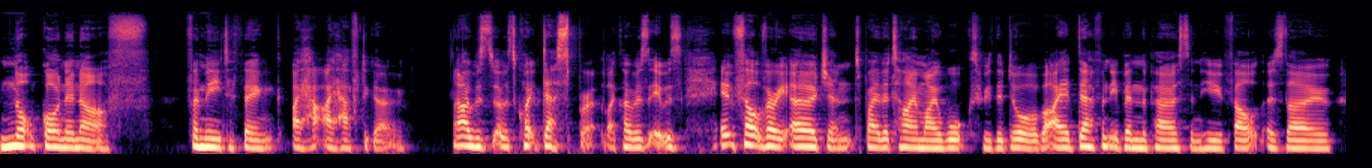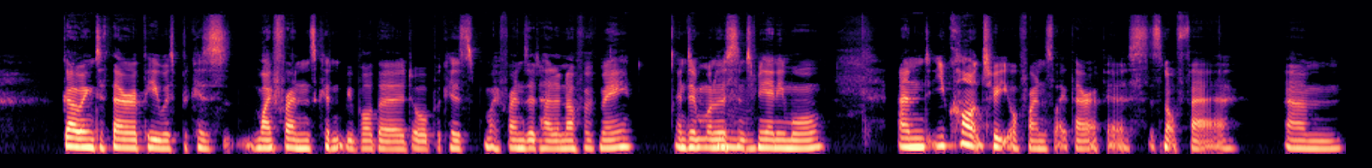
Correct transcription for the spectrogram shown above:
not gone enough for me to think I, ha- I have to go. I was I was quite desperate. Like I was it was it felt very urgent by the time I walked through the door. But I had definitely been the person who felt as though going to therapy was because my friends couldn't be bothered or because my friends had had enough of me and didn't want to listen mm. to me anymore. And you can't treat your friends like therapists. It's not fair. Um,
